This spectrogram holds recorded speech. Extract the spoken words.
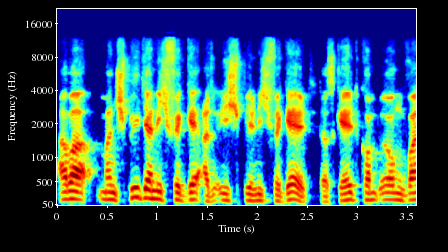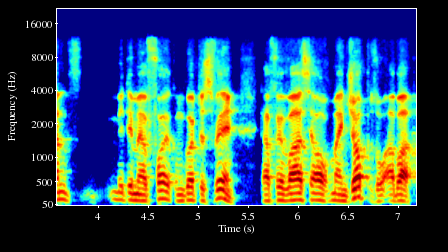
aber man spielt ja nicht für Geld, also ich spiele nicht für Geld. Das Geld kommt irgendwann mit dem Erfolg, um Gottes Willen. Dafür war es ja auch mein Job so, aber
